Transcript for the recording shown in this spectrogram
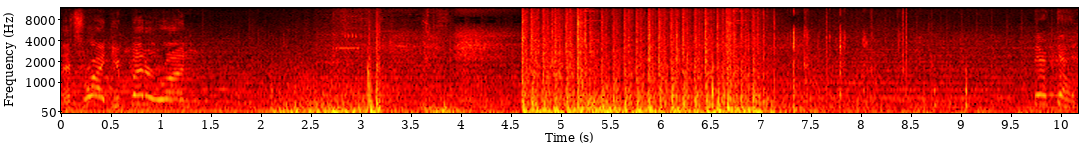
That's right, you better run. They're dead.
